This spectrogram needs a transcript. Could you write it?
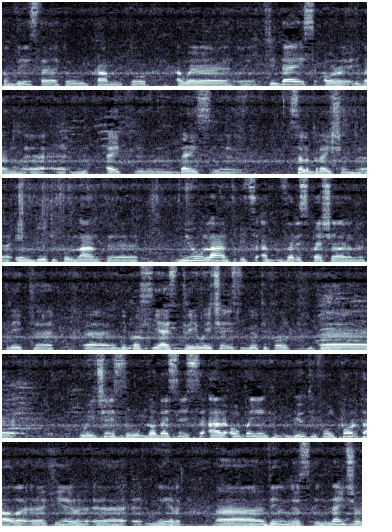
convinced, uh, to come to our uh, three days or even uh, eight days celebration in beautiful land, new land. It's a very special retreat because yes, three witches, beautiful uh, is goddesses are opening beautiful portal uh, here uh, near uh, Vilnius in nature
